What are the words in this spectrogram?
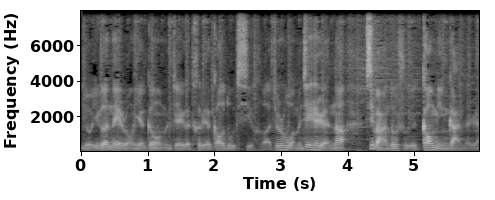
有一个内容也跟我们这个特别高度契合，就是我们这些人呢，基本上都属于高敏感的人。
